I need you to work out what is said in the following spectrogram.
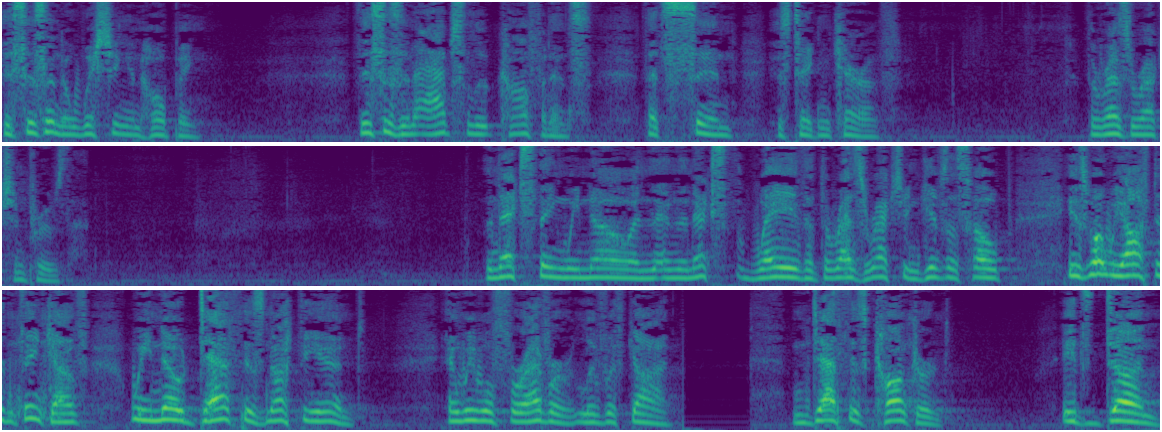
This isn't a wishing and hoping. This is an absolute confidence that sin is taken care of. The resurrection proves that. The next thing we know, and, and, the next way that the resurrection gives us hope, is what we often think of. We know death is not the end, and we will forever live with God. Death is conquered. It's done.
